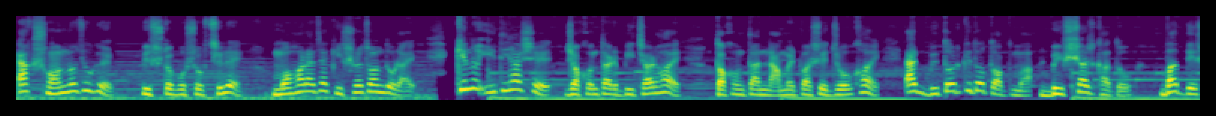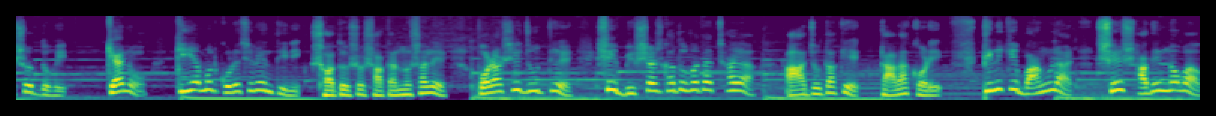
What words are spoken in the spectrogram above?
এক স্বর্ণযুগের পৃষ্ঠপোষক ছিলেন মহারাজা কৃষ্ণচন্দ্র রায়। কিন্তু ইতিহাসে যখন তার বিচার হয়, তখন তার নামের পাশে যোগ হয় এক বিতর্কিত তকমা, বিশ্বাসঘাতক বা দেশদ্রোহী। কেন? কি এমন করেছিলেন তিনি? সতেরোশো সাতান্ন সালে ফরাসি যুদ্ধে সেই বিশ্বাসঘাতকতার ছায়া আজও তাকে তাড়া করে। তিনি কি বাংলার শেষ স্বাধীন নবাব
